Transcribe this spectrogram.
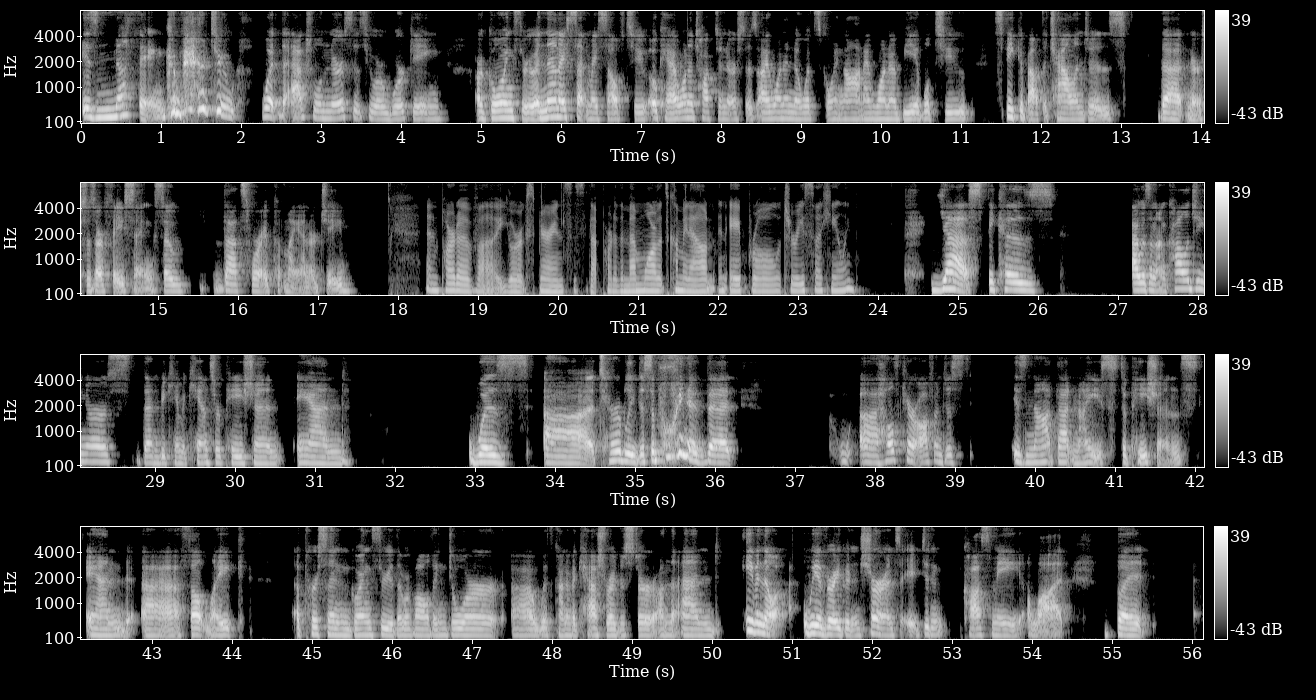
is nothing compared to what the actual nurses who are working are going through. And then I set myself to, okay, I want to talk to nurses. I want to know what's going on. I want to be able to speak about the challenges that nurses are facing. So that's where I put my energy. And part of uh, your experience is that part of the memoir that's coming out in April, Theresa Healing? Yes, because I was an oncology nurse, then became a cancer patient, and was uh, terribly disappointed that uh, healthcare often just is not that nice to patients, and uh, felt like a person going through the revolving door uh, with kind of a cash register on the end. Even though we have very good insurance, it didn't cost me a lot, but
